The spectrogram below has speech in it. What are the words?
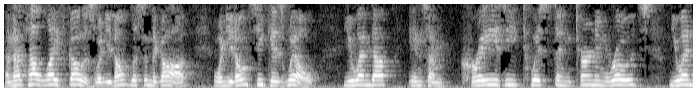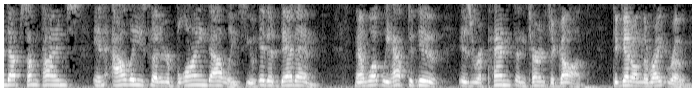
And that's how life goes. When you don't listen to God, when you don't seek His will, you end up in some crazy twisting, turning roads. You end up sometimes in alleys that are blind alleys. You hit a dead end. Now, what we have to do is repent and turn to God to get on the right road.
